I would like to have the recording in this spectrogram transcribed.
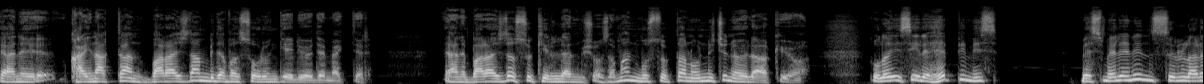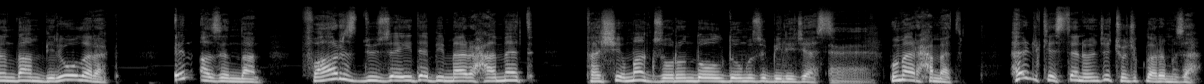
yani kaynaktan, barajdan bir defa sorun geliyor demektir. Yani barajda su kirlenmiş o zaman musluktan onun için öyle akıyor. Dolayısıyla hepimiz Besmele'nin sırlarından biri olarak en azından farz düzeyde bir merhamet taşımak zorunda olduğumuzu bileceğiz. Evet. Bu merhamet herkesten önce çocuklarımıza,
